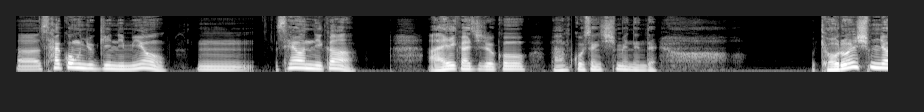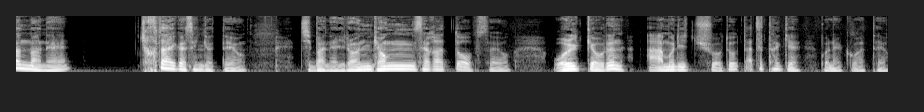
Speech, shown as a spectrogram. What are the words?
어, 4062님이요. 음, 새 언니가 아이 가지려고 마음고생 심했는데 결혼 10년 만에 첫 아이가 생겼대요. 집안에 이런 경사가 또 없어요. 올겨울은 아무리 추워도 따뜻하게 보낼 것 같아요.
